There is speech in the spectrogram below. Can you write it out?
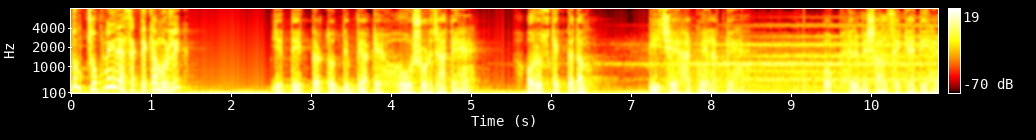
तुम चुप नहीं रह सकते क्या मुरली? ये देखकर तो दिव्या के होश उड़ जाते हैं और उसके कदम पीछे हटने लगते हैं। वो फिर विशाल से कहती है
